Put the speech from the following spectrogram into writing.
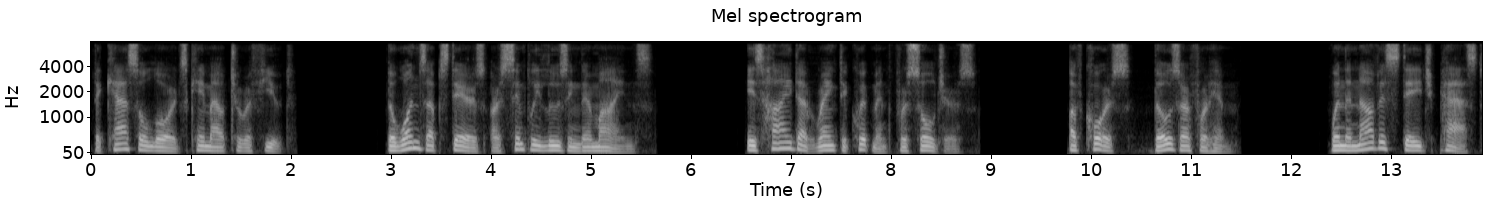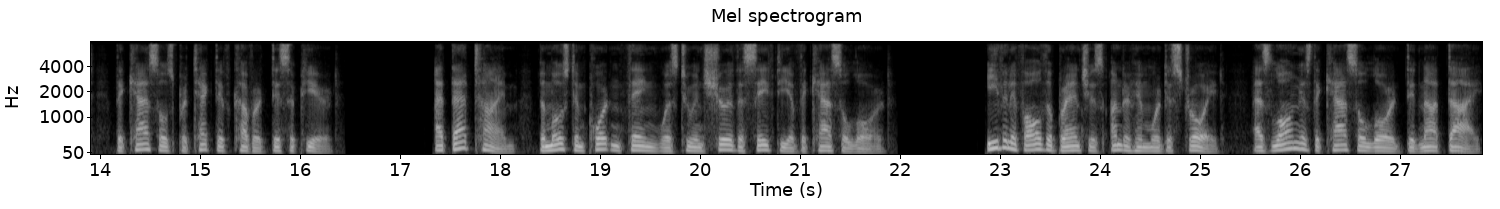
the castle lords came out to refute. The ones upstairs are simply losing their minds. Is high-ranked equipment for soldiers? Of course, those are for him. When the novice stage passed, the castle's protective cover disappeared. At that time, the most important thing was to ensure the safety of the castle lord. Even if all the branches under him were destroyed, as long as the castle lord did not die,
